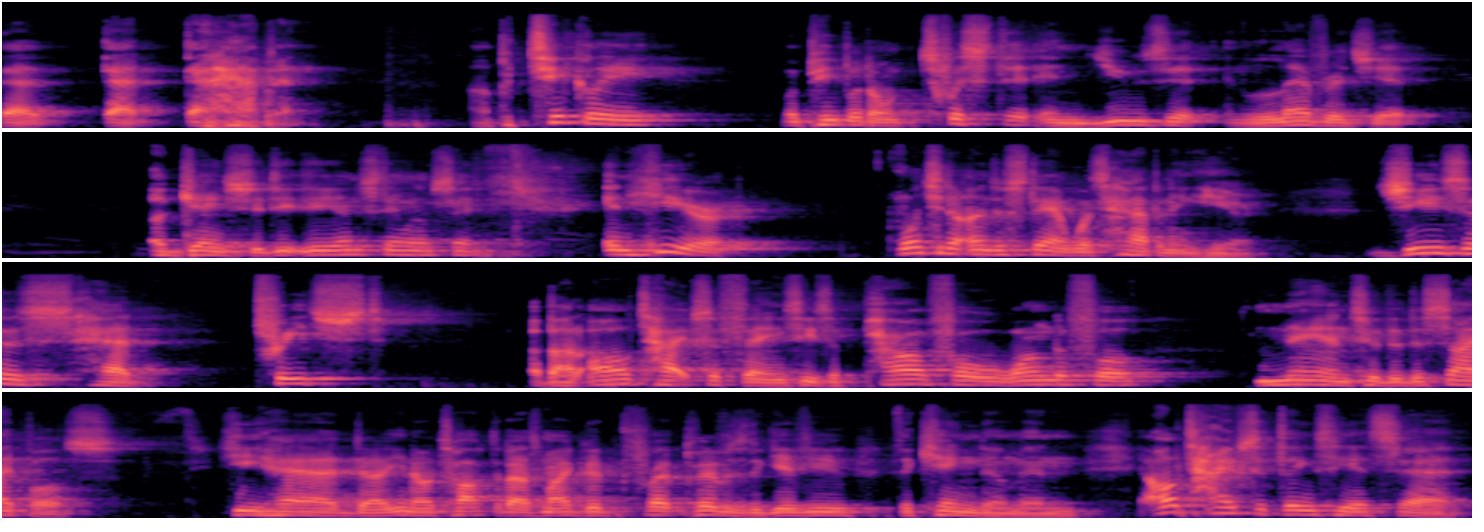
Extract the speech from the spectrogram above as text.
that, that, that happen. Uh, particularly when people don't twist it and use it and leverage it against you. Do, do you understand what I'm saying? And here, I want you to understand what's happening here. Jesus had preached about all types of things. He's a powerful, wonderful man to the disciples. He had, uh, you know, talked about it's my good privilege to give you the kingdom and all types of things he had said.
